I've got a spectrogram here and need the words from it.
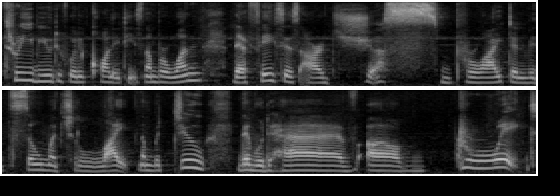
three beautiful qualities. Number one their faces are just bright and with so much light. Number two they would have a great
